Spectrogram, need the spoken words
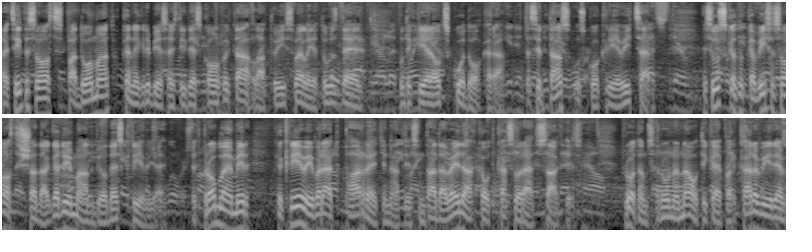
lai citas valstis padomātu, ka negrib iesaistīties konfliktā Latvijas vai Lietuvas dēļ dēļ un tikt ierauts kodolkarā. Tas ir tas, uz ko Krievija cer. Es uzskatu, ka visas valstis šādā gadījumā atbildēs Krievijai. Bet problēma ir, ka Krievija varētu pārreķināties un tādā veidā kaut kas varētu sākties. Protams, runa nav tikai par karavīriem,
